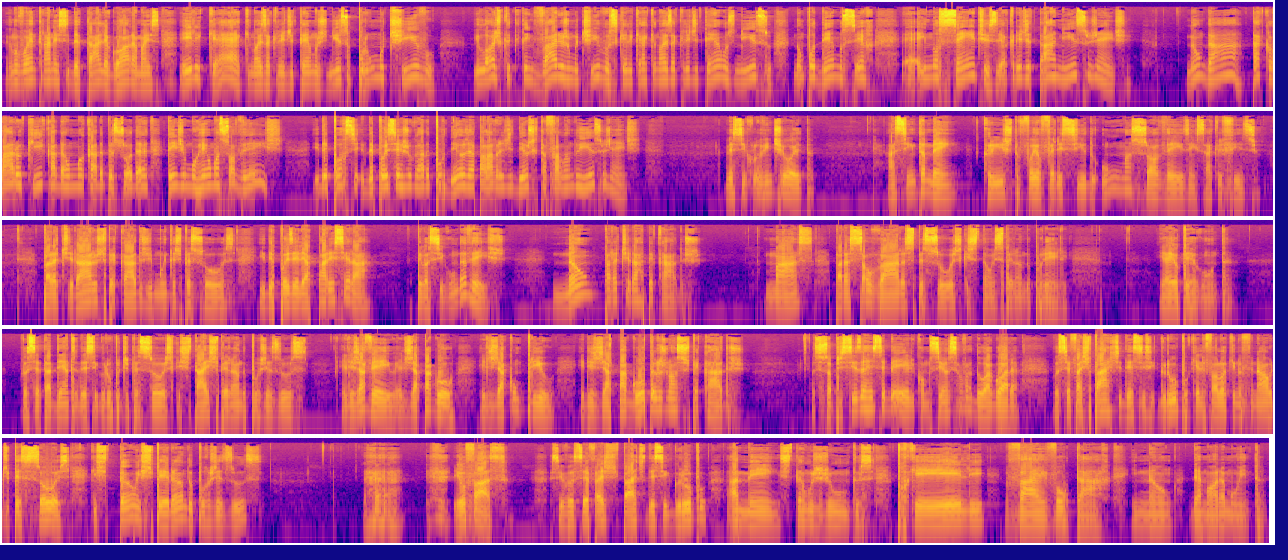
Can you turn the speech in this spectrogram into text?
Eu não vou entrar nesse detalhe agora, mas ele quer que nós acreditemos nisso por um motivo. E lógico que tem vários motivos que ele quer que nós acreditemos nisso. Não podemos ser é, inocentes e acreditar nisso, gente. Não dá. Tá claro aqui, cada uma, cada pessoa deve, tem de morrer uma só vez. E depois, depois ser julgada por Deus. É a palavra de Deus que está falando isso, gente. Versículo 28. Assim também, Cristo foi oferecido uma só vez em sacrifício para tirar os pecados de muitas pessoas, e depois ele aparecerá pela segunda vez, não para tirar pecados, mas para salvar as pessoas que estão esperando por ele. E aí eu pergunto: você está dentro desse grupo de pessoas que está esperando por Jesus? Ele já veio, ele já pagou, ele já cumpriu, ele já pagou pelos nossos pecados. Você só precisa receber Ele como Senhor e Salvador. Agora, você faz parte desse grupo que ele falou aqui no final, de pessoas que estão esperando por Jesus? Eu faço. Se você faz parte desse grupo, amém. Estamos juntos, porque Ele vai voltar e não demora muito.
